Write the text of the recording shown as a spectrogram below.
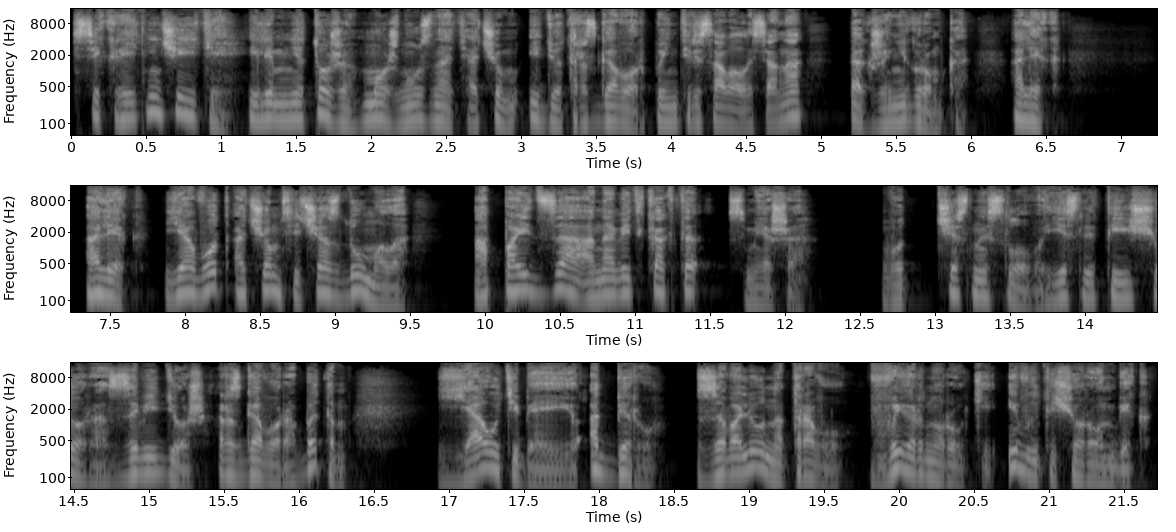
«Секретничаете? Или мне тоже можно узнать, о чем идет разговор?» поинтересовалась она также негромко. «Олег, Олег, я вот о чем сейчас думала. А Пайдза, она ведь как-то...» «Смеша, вот честное слово, если ты еще раз заведешь разговор об этом, Я у тебя ее отберу, завалю на траву, выверну руки и вытащу ромбик.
